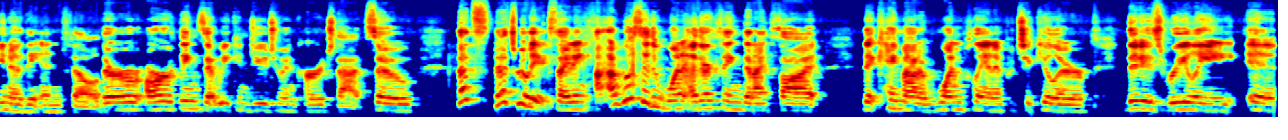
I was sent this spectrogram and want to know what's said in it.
you know the infill. There are things that we can do to encourage that. So that's that's really exciting. I, I will say the one other thing that i thought that came out of one plan in particular that is really uh,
